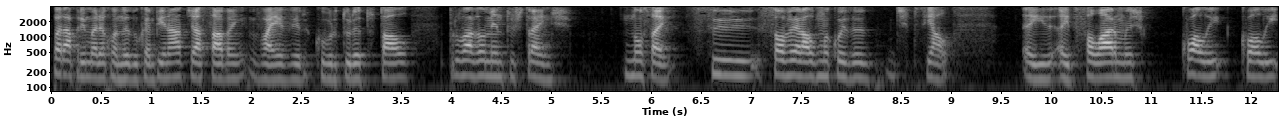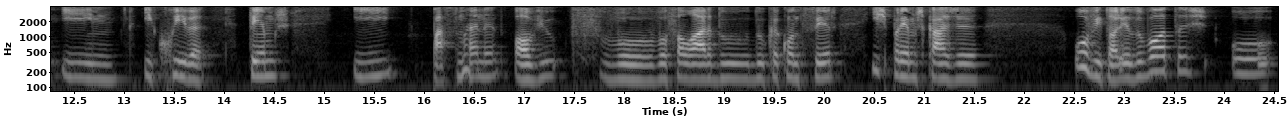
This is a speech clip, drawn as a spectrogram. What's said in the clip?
Para a primeira ronda do campeonato, já sabem, vai haver cobertura total. Provavelmente os treinos, não sei se, se houver alguma coisa de especial aí, aí de falar, mas quali, quali e, e corrida temos e para a semana, óbvio, vou, vou falar do, do que acontecer e esperemos que haja ou vitória do Bottas ou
